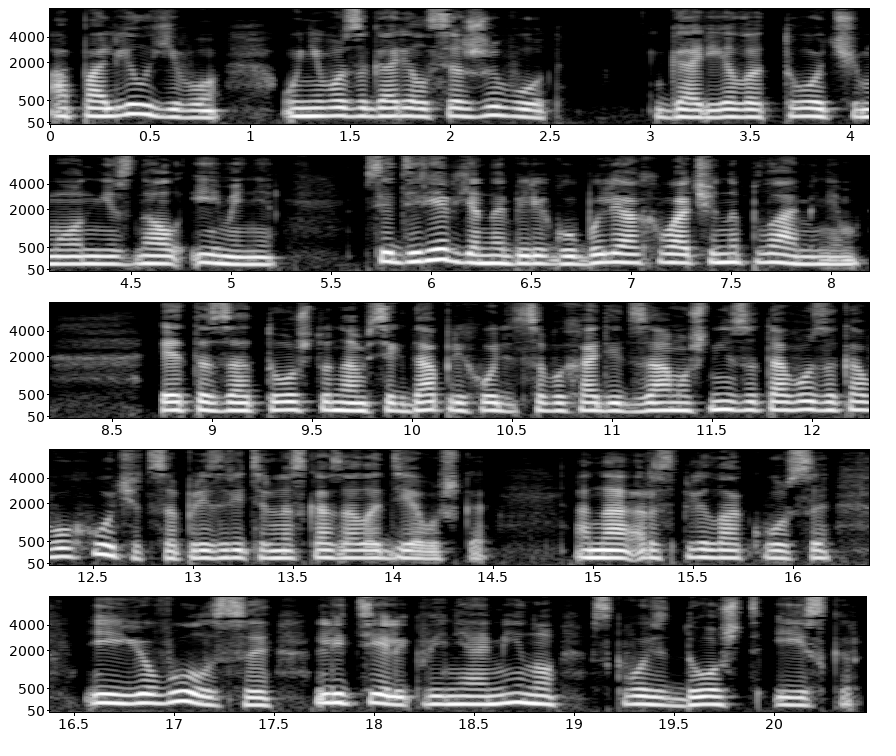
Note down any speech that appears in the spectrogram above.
опалил его, у него загорелся живот — Горело то, чему он не знал имени. Все деревья на берегу были охвачены пламенем. «Это за то, что нам всегда приходится выходить замуж не за того, за кого хочется», — презрительно сказала девушка. Она расплела косы, и ее волосы летели к Вениамину сквозь дождь искр.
